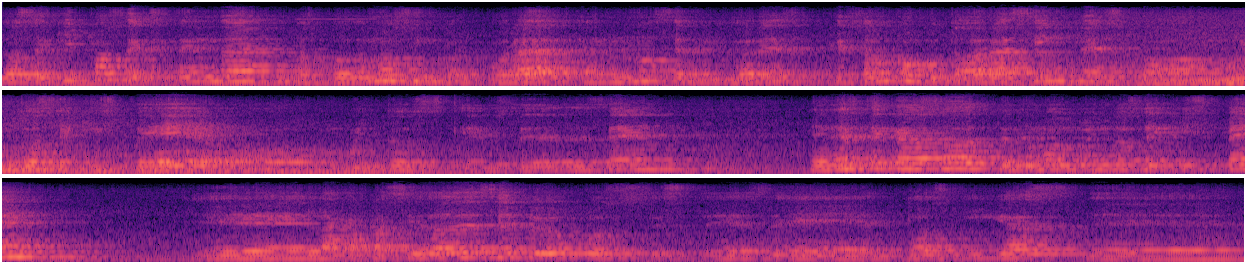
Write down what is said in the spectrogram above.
Los equipos Extenda los podemos incorporar en unos servidores que son computadoras simples con Windows XP o Windows que ustedes deseen. En este caso tenemos Windows XP. Eh, la capacidad del CPU pues, este, es de 2 GB de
